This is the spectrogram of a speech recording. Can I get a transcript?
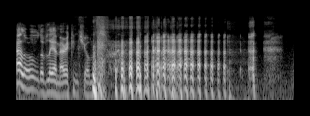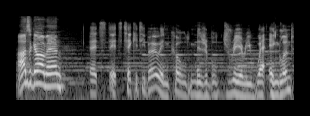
Hello, lovely American chum. how's it going, man? it's it's tickety boo in cold, miserable, dreary, wet England,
